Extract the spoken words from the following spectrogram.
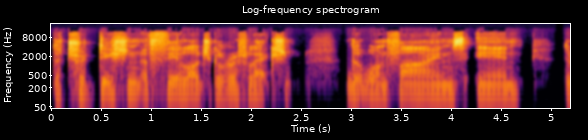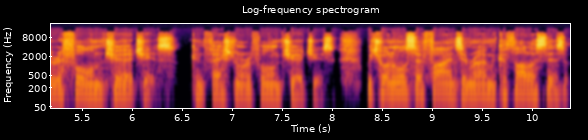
the tradition of theological reflection that mm-hmm. one finds in the Reformed churches, confessional Reformed churches, which one also finds in Roman Catholicism,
